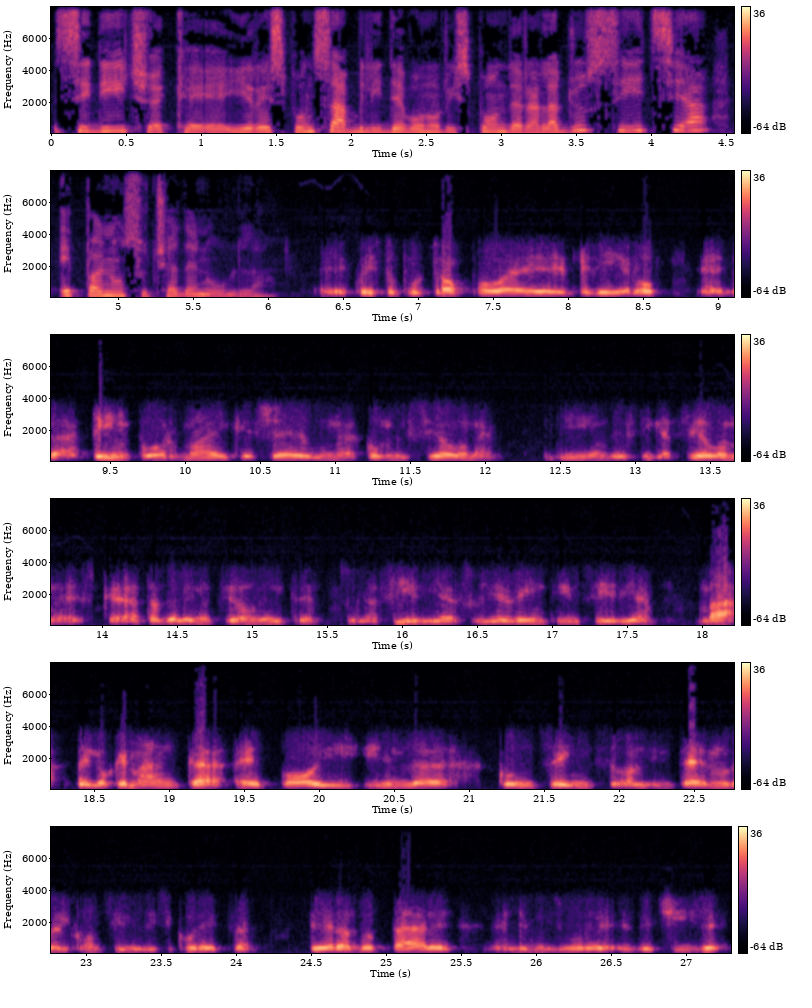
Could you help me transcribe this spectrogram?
si dice che i responsabili devono rispondere alla giustizia e poi non succede nulla. Eh, questo purtroppo è, è vero, è da tempo ormai che c'è una commissione di investigazione creata dalle Nazioni Unite sulla Siria, sugli eventi in Siria, ma quello che manca è poi il consenso all'interno del Consiglio di sicurezza per adottare delle misure decise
